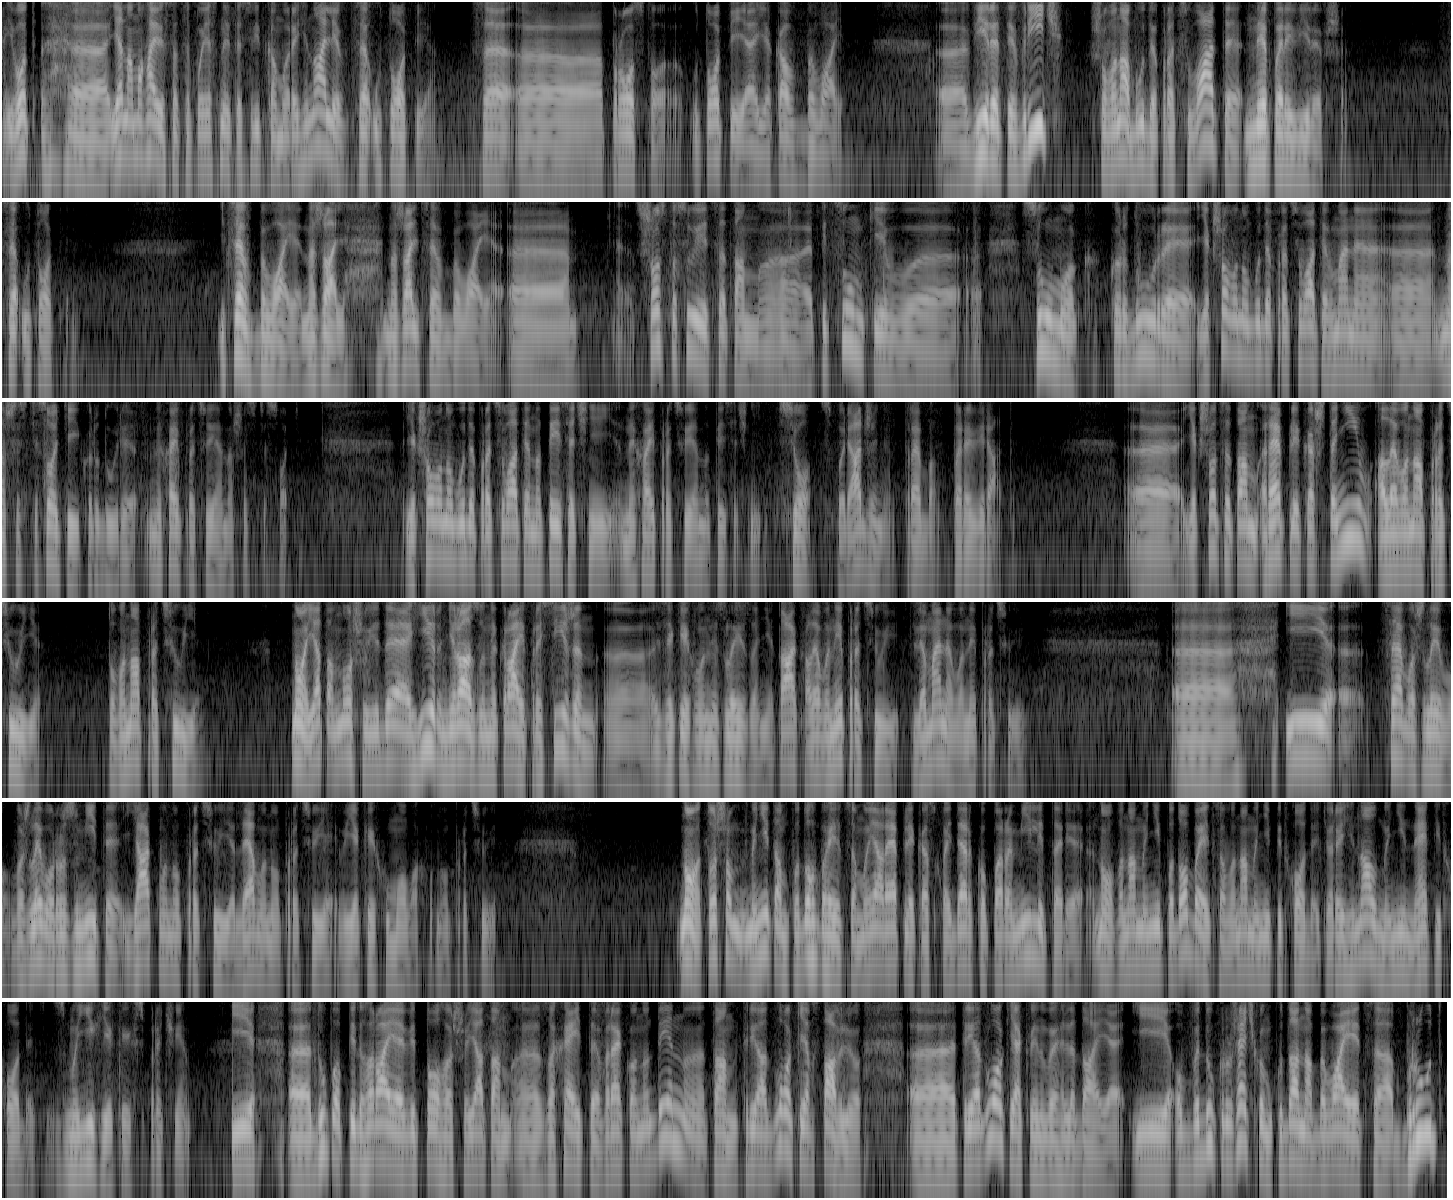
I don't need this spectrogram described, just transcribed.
І от е, я намагаюся це пояснити свідкам оригіналів. Це утопія. Це е, просто утопія, яка вбиває вірити в річ, що вона буде працювати, не перевіривши. Це утопія. І це вбиває. На жаль, на жаль, це вбиває. Е, що стосується там е, підсумків, е, сумок, кордури, якщо воно буде працювати в мене е, на 600-й кордурі, нехай працює на 600. Якщо воно буде працювати на тисячній, нехай працює на тисячній. Все, спорядження треба перевіряти. Е, якщо це там репліка штанів, але вона працює, то вона працює. Ну, я там ношу ідея гір, ні разу не край пресіжен, е, з яких вони злизані, так, але вони працюють. Для мене вони працюють. Е, і е, це важливо. Важливо розуміти, як воно працює, де воно працює, в яких умовах воно працює. Ну, то, що мені там подобається, моя репліка Spyderco Paramilitary, ну, вона мені подобається, вона мені підходить. Оригінал мені не підходить з моїх якихось причин. І е, дупа підгорає від того, що я там е, захейтив Recon 1, е, там тріадлок, я вставлю е, тріадлок, як він виглядає, і обведу кружечком, куди набивається бруд,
